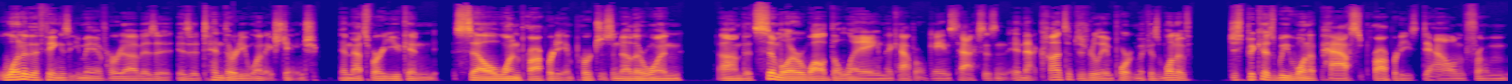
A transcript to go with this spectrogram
One of the things that you may have heard of is a is a 1031 exchange and that's where you can sell one property and purchase another one um, that's similar while delaying the capital gains taxes. And, and that concept is really important because one of just because we want to pass properties down from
